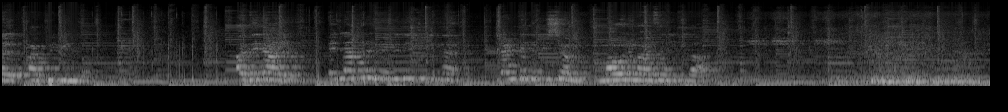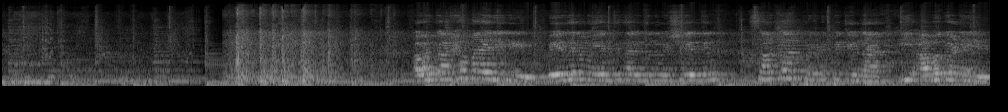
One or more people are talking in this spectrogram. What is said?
ആദരാഞ്ജലികൾ അർപ്പിക്കുന്നു. അതിനായി എല്ലാവരും എഴുതിയിരിക്കുന്ന രണ്ട് നിമിഷം മൗനം ആചരിക്കുക. അവർക്ക് അർഹമായ രീതിയിൽ വേതനം ഉയർത്തി നൽകുന്ന വിഷയത്തിൽ സർക്കാർ പ്രകടിപ്പിക്കുന്ന ഈ അവഗണനയിൽ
